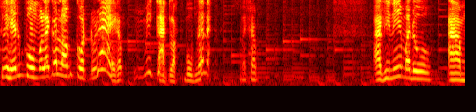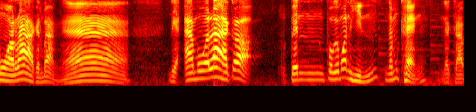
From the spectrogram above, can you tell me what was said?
คือเห็นปุ่มอะไรก็ลองกดดูได้ครับ ไม่กัดหรอกปุ่มนั้นนะนะครับอะทีนี้มาดูอามัวร่ากันบ้างอ่าเนี่ยอามัวร่าก็เป็นโปเกมอนหินน้ำแข็งนะครับ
